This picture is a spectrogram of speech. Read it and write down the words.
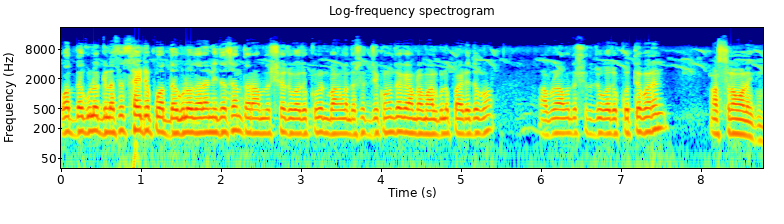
পর্দাগুলো গ্লাসের সাইডে পর্দাগুলো যারা নিতে চান তারা আমাদের সাথে যোগাযোগ করবেন। বাংলাদেশের যে কোনো জায়গায় আমরা মালগুলো পাঠিয়ে দেবো। আপনারা আমাদের সাথে যোগাযোগ করতে পারেন। আসসালামু আলাইকুম।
